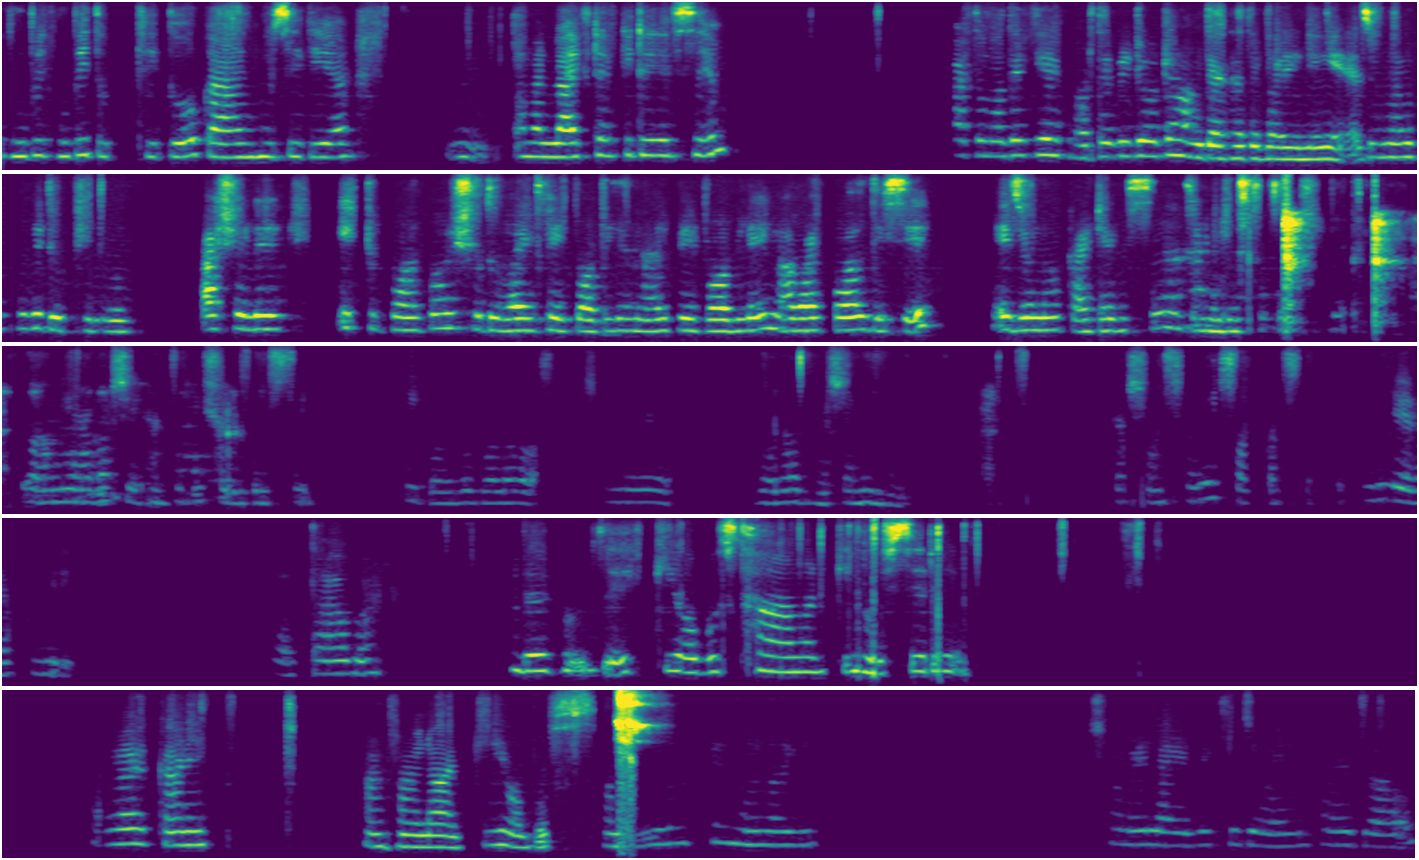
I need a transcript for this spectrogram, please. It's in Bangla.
খুবই, খুবই দুঃখিত। কারণ হচ্ছে গিয়ে আমার লাইফটা কেটে গেছে। আর তোমাদেরকে ভর্তার ভিডিওটা আমি দেখাতে পারিনি। এজন্য আমি খুবই দুঃখিত। আসলে একটু পর, পর শুধু ওয়াইফাই প্রবলেম, ওয়াইফাই প্রবলেম আবার কল দিছে। এজন্য কাইটা গেছে। এজন্য দুঃখিত। তো আমি আবার সেখান থেকেই শুরু করছি। কি করব বলো? আসলে বলার ভাষা নেই। একটা সংসারে সব কাজ করতে হলে এরকমই। তা আবার দেখো যে কি অবস্থা, আমার কি হইছে রে? কানেক্ট আর হয় না। কি অবস্থা? কেমন লাগে? সবাই লাইভে একটু জয়েন হয়ে যাও।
